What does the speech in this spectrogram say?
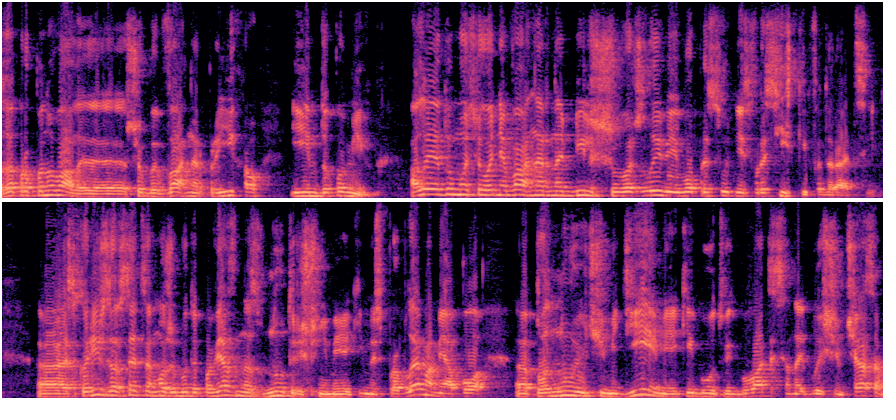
запропонували, е, щоб Вагнер приїхав і їм допоміг. Але я думаю, сьогодні Вагнер найбільш важливий його присутність в Російській Федерації. Е, Скоріш за все, це може бути пов'язано з внутрішніми якимись проблемами або е, плануючими діями, які будуть відбуватися найближчим часом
